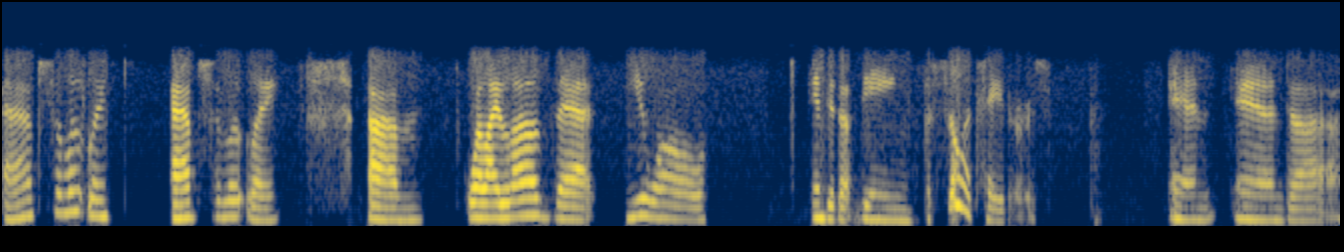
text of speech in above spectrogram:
Absolutely, absolutely. Um, well, I love that you all ended up being facilitators, and and uh,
